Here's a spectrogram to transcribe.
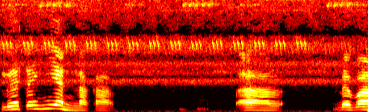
เหลือแต่เฮียนแล้วก็อ่าแบบว่า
